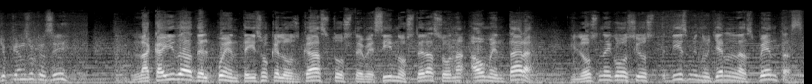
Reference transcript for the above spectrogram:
yo pienso que sí. La caída del puente hizo que los gastos de vecinos de la zona aumentara y los negocios disminuyeran las ventas,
